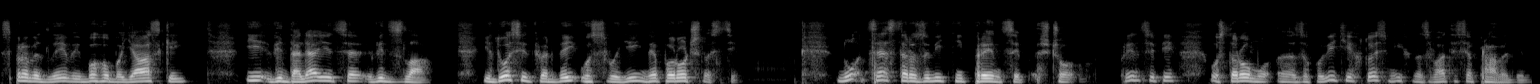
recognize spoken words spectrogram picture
справедливий, богобоязкий і віддаляється від зла, і досі твердий у своїй непорочності. Ну, Це старозавітній принцип, що, в принципі, у старому е, заповіті хтось міг називатися праведним.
